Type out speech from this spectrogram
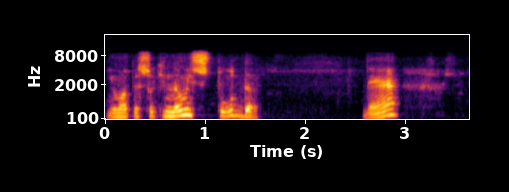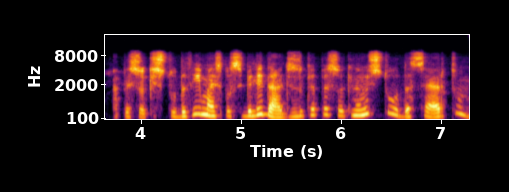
e uma pessoa que não estuda, né? A pessoa que estuda tem mais possibilidades do que a pessoa que não estuda, certo?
